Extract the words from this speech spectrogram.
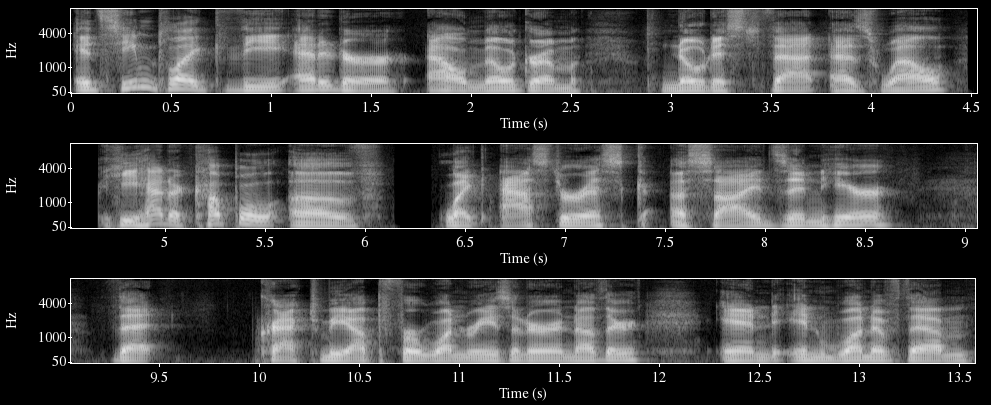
it seemed like the editor, Al Milgrom, noticed that as well. He had a couple of like asterisk asides in here that cracked me up for one reason or another. And in one of them,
